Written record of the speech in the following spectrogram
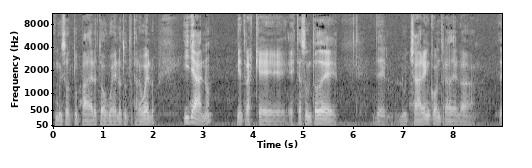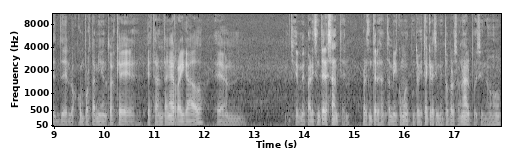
como hizo tu padre, tu abuelo, tu tatarabuelo, y ya, ¿no? Mientras que este asunto de de luchar en contra de, la, de, los comportamientos que, están tan arraigados, em, eh, me parece interesante. ¿no? Me parece interesante también como desde el punto de vista de crecimiento personal, pues si no,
